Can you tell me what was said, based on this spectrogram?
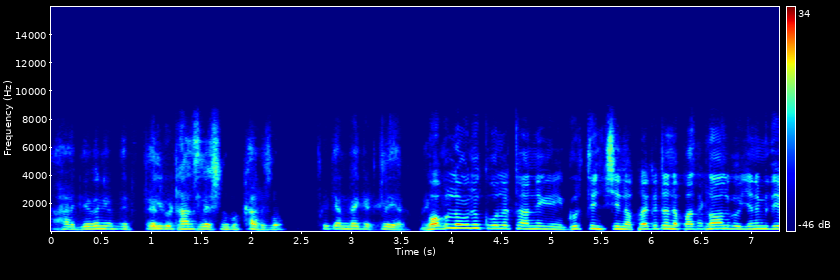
I have given you the Telugu translation book also. We can make it clear. బబులోను కూలటాన్ని గుర్తించిన ప్రకటన పద్నాలుగు ఎనిమిది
